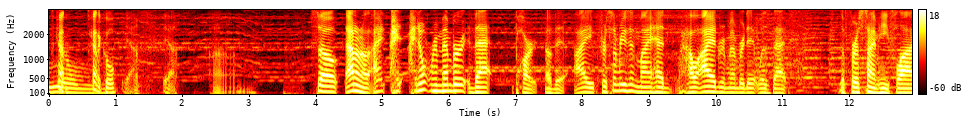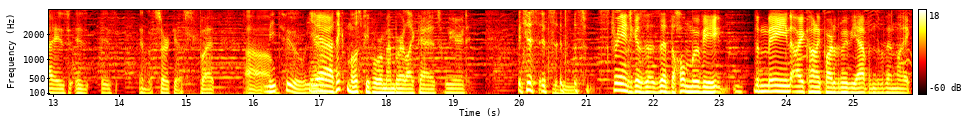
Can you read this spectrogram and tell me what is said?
It's kind of it's kind of cool. Yeah. Yeah. Um, so I don't know. I, I I don't remember that part of it. I for some reason my head how I had remembered it was that the first time he flies is is in the circus, but um, Me too. Yeah. Yeah. I think most people remember it like that. It's weird. It's just it's it's Mhm. it's strange because the whole movie, the main iconic part of the movie happens within like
